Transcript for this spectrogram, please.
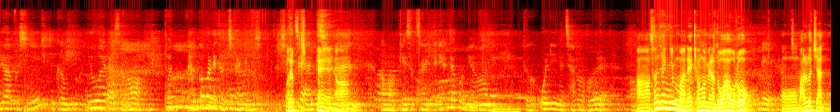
유화붓이 그 유화라서 더, 한꺼번에 덧칠하기는 쉽- 쉽지 어렵지. 않지만 예, 어. 어, 계속 저희들이 하다 보면 그 올리는 작업을 어, 아 선생님만의 경험이나 노하우로 네, 그렇죠. 어, 마르지 않,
